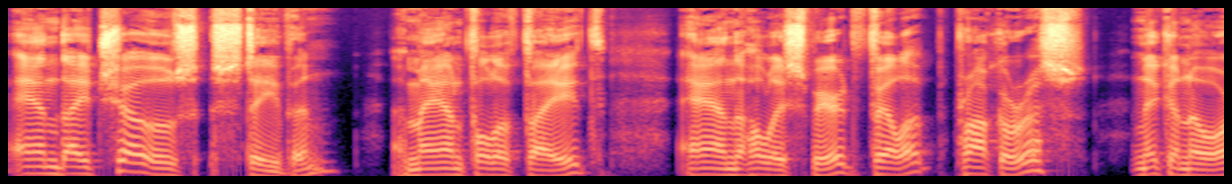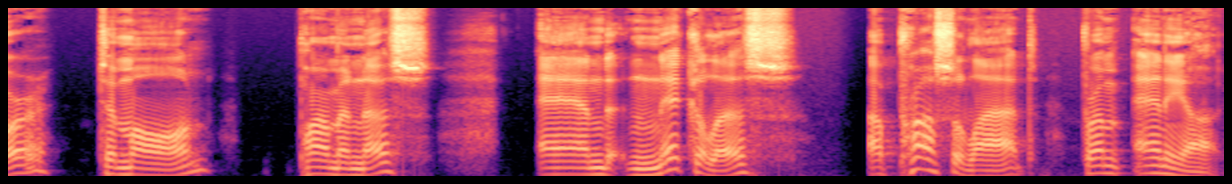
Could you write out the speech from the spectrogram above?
and they chose Stephen, a man full of faith, and the Holy Spirit, Philip, Prochorus, Nicanor, Timon, Parmenas, and Nicholas, a proselyte from Antioch,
